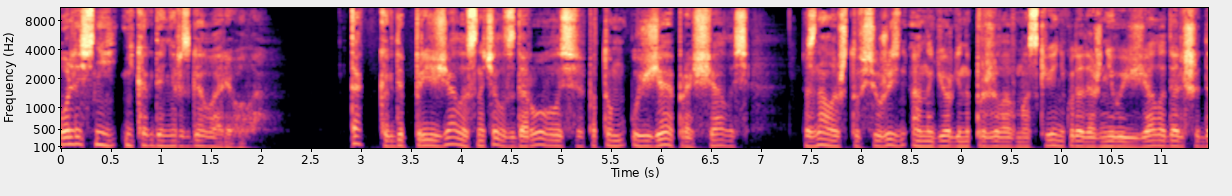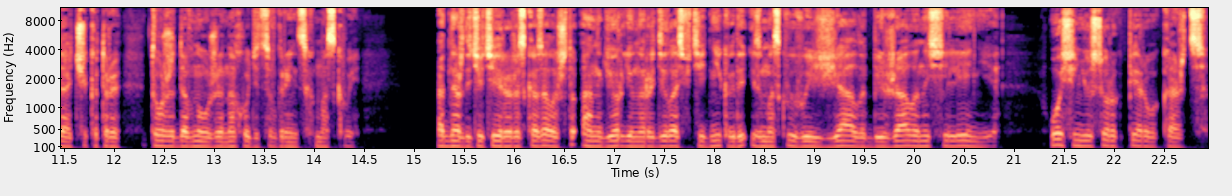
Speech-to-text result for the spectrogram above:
Оля с ней никогда не разговаривала. Так, когда приезжала, сначала здоровалась, потом, уезжая, прощалась. Знала, что всю жизнь Анна Георгиевна прожила в Москве, никуда даже не выезжала дальше дачи, которая тоже давно уже находится в границах Москвы. Однажды тетя Ира рассказала, что Анна Георгиевна родилась в те дни, когда из Москвы выезжало, бежало население. Осенью 41-го, кажется.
